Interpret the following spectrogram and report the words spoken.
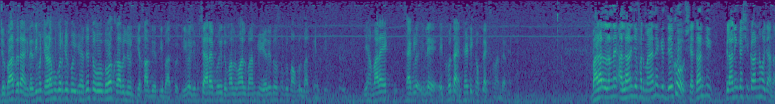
جو بات ذرا انگریزی میں ٹیڑا منہ کر کے کوئی کہتے تو وہ بہت قابل کی قابلیت کی بات ہوتی ہے۔ جو بیچارہ کوئی رومال رومال باندھ کے کہتے تو اس میں کوئی معقول بات نہیں ہوتی۔ یہ ہمارا ایک سائیکلو ایک ہوتا ہے انتھیٹک کمپلیکس اندر ہے۔ بہرحال اللہ نے اللہ نے جو فرمایا نا کہ دیکھو، شیطان کی پلاننگ کا شکار نہ ہو جانا۔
